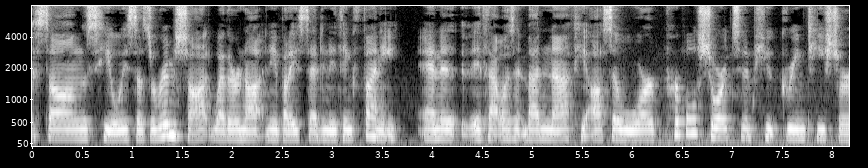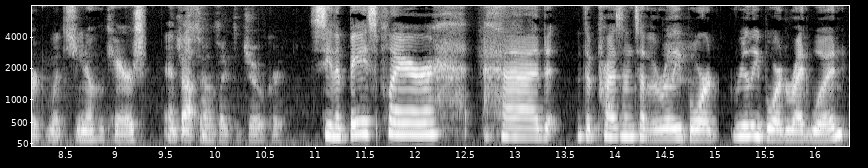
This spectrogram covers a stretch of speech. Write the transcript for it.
songs, he always does a rim shot, whether or not anybody said anything funny. And if that wasn't bad enough, he also wore purple shorts and a puke green t-shirt, which, you know, who cares about. Sounds like the Joker. See, the bass player had the presence of a really bored, really bored Redwood.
